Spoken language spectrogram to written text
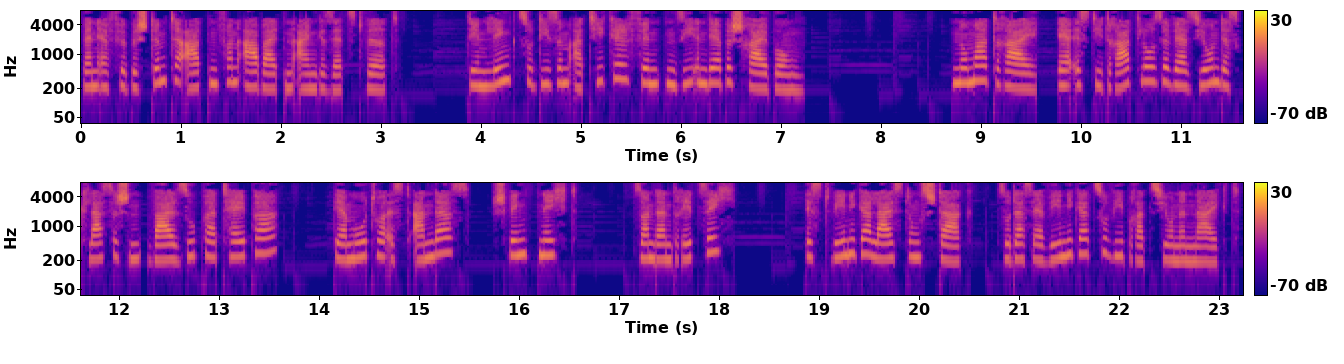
wenn er für bestimmte Arten von Arbeiten eingesetzt wird. Den Link zu diesem Artikel finden Sie in der Beschreibung. Nummer 3. Er ist die drahtlose Version des klassischen Wahl Super Taper. Der Motor ist anders, schwingt nicht, sondern dreht sich, ist weniger leistungsstark, so dass er weniger zu Vibrationen neigt.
